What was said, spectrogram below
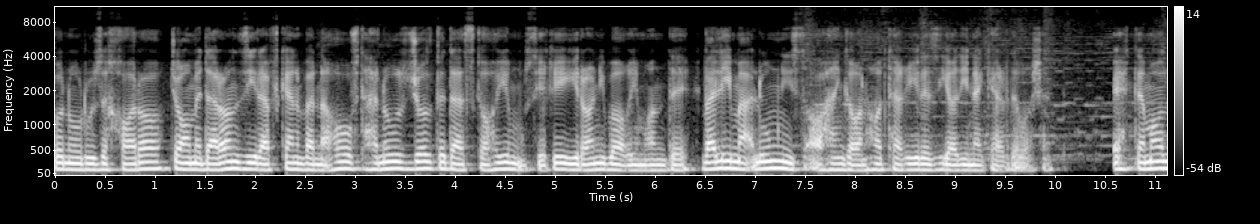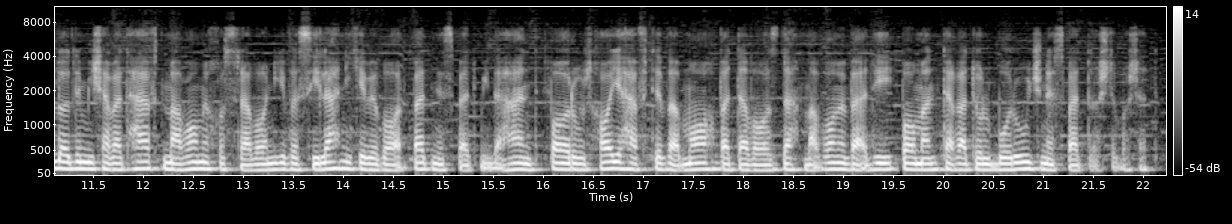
و نوروز خارا، جامدران، زیرفکن و نهفت هنوز جزو دستگاه های موسیقی ایرانی باقی مانده ولی معلوم نیست آهنگ آنها تغییر زیادی نکرده باشد. احتمال داده می شود هفت مقام خسروانی و سی لحنی که به باربد نسبت می دهند با روزهای هفته و ماه و دوازده مقام بعدی با منطقه البروج نسبت داشته باشد.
